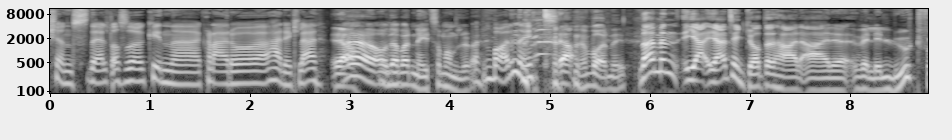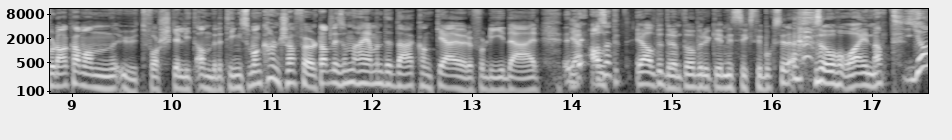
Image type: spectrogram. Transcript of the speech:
kjønnsdelt. Altså kvinneklær og herreklær. ja. Ja, og det er bare Nate som handler der. Bare Nate. Ja. Bare Nate. Nei, men jeg, jeg tenker jo at det her er veldig lurt, for da kan man utforske litt andre ting som man kanskje har følt at liksom, nei, men det der kan ikke jeg gjøre fordi det er Jeg har altså, alltid, jeg har alltid drømt om å bruke Miss 60-bukser, jeg. så i natt. Ja,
